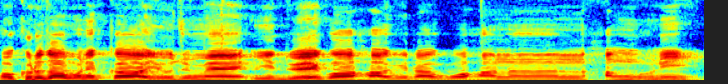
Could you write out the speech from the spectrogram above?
어, 그러다 보니까 요즘에 이 뇌과학이라고 하는 학문이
